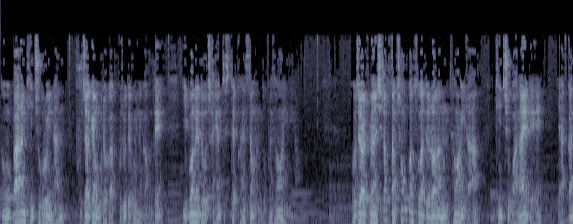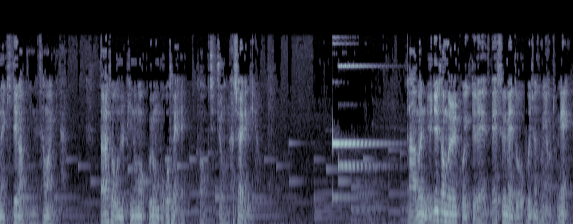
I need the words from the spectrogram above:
너무 빠른 긴축으로 인한 부작용 우려가 고조되고 있는 가운데 이번에도 자이언트 스텝 가능성은 높은 상황이네요. 어제 발표한 실업수당 청구 건수가 늘어나는 상황이라 긴축 완화에 대해 약간의 기대감은 있는 상황입니다. 따라서 오늘 비농업 고용 보고서에 더욱 집중을 하셔야겠네요. 다음은 유진선물 고객들의 매수매도 포지션 동향을 통해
